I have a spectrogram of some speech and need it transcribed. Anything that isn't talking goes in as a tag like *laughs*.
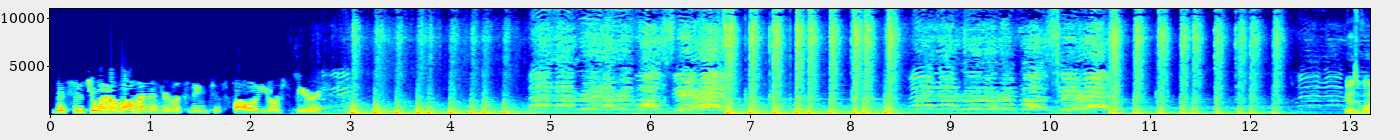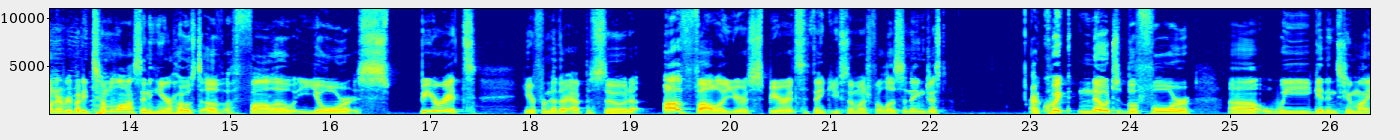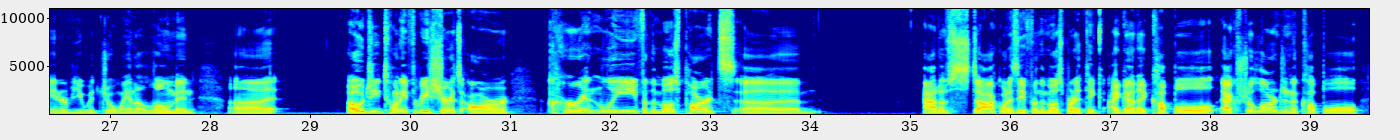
This is Joanna Lohman, and you're listening to Follow Your Spirit. Hey, what's going on, everybody? Tim Lawson here, host of Follow Your Spirit, here for another episode of Follow Your Spirits. Thank you so much for listening. Just a quick note before uh, we get into my interview with Joanna Lohman. Uh, OG23 shirts are currently, for the most part, uh, out of stock. When I say for the most part, I think I got a couple extra large and a couple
